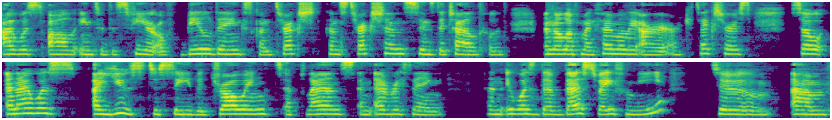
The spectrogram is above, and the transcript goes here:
I was all into the sphere of buildings, construction, construction since the childhood, and all of my family are architects. So, and I was, I used to see the drawings, the plans, and everything, and it was the best way for me to um,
